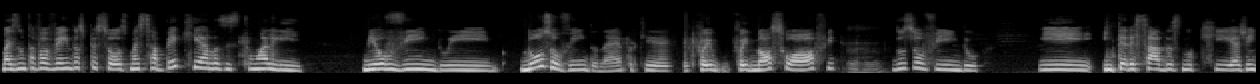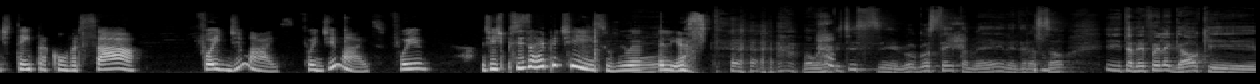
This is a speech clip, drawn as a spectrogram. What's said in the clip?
mas não estava vendo as pessoas. Mas saber que elas estão ali me ouvindo e nos ouvindo, né? Porque foi, foi nosso off, uhum. nos ouvindo e interessadas no que a gente tem para conversar, foi demais, foi demais. Foi a gente precisa repetir isso, viu, oh. Elias? Vamos repetir sim. Eu gostei também da interação. E também foi legal que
